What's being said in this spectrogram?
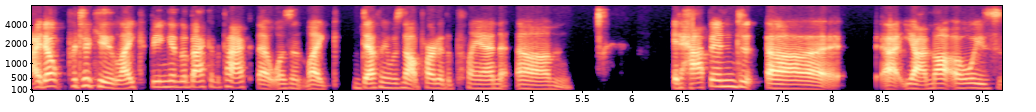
I don't particularly like being in the back of the pack. That wasn't like definitely was not part of the plan. Um, it happened. Uh, uh, yeah, I'm not always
